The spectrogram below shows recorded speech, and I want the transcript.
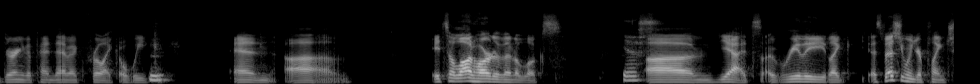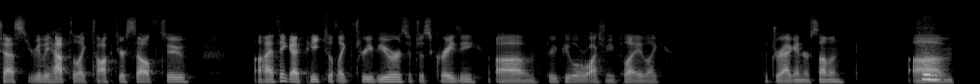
during the pandemic for like a week, Mm. and um, it's a lot harder than it looks. yes. Um, yeah, it's a really like, especially when you're playing chess, you really have to like talk to yourself too. Uh, I think I peaked with like three viewers, which is crazy. Um, three people were watching me play like the dragon or something. Um,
